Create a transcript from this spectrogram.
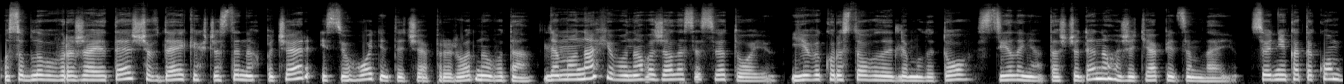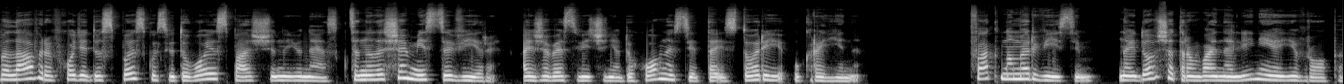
Особливо вражає те, що в деяких частинах печер і сьогодні тече природна вода. Для монахів вона вважалася святою. Її використовували для молитов, зцілення та щоденного життя під землею. Сьогодні катакомби Лаври входять до списку світової спадщини ЮНЕСКО. Це не лише місце віри, а й живе свідчення духовності та історії України. Факт номер 8. Найдовша трамвайна лінія Європи.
